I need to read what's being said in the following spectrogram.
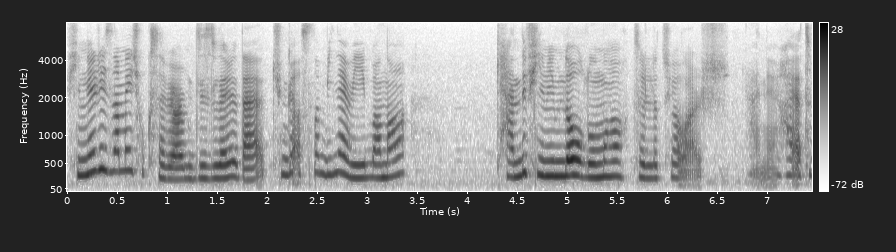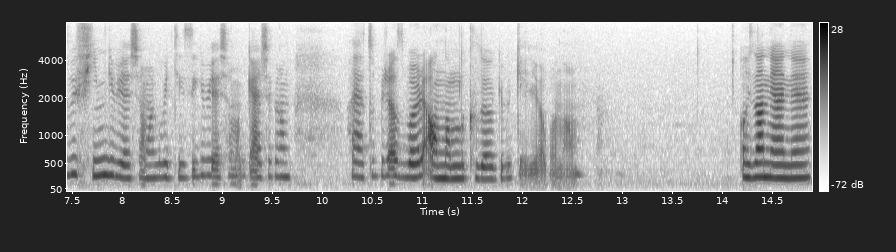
Filmleri izlemeyi çok seviyorum, dizileri de. Çünkü aslında bir nevi bana kendi filmimde olduğumu hatırlatıyorlar. Yani hayatı bir film gibi yaşamak, bir dizi gibi yaşamak gerçekten hayatı biraz böyle anlamlı kılıyor gibi geliyor bana. O yüzden yani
